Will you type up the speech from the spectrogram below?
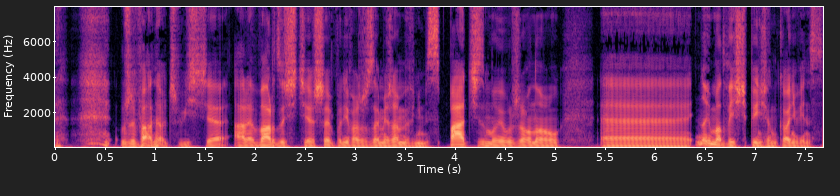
Używane oczywiście, ale bardzo się cieszę, ponieważ zamierzamy w nim spać z moją żoną. E, no i ma 250 koni, więc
